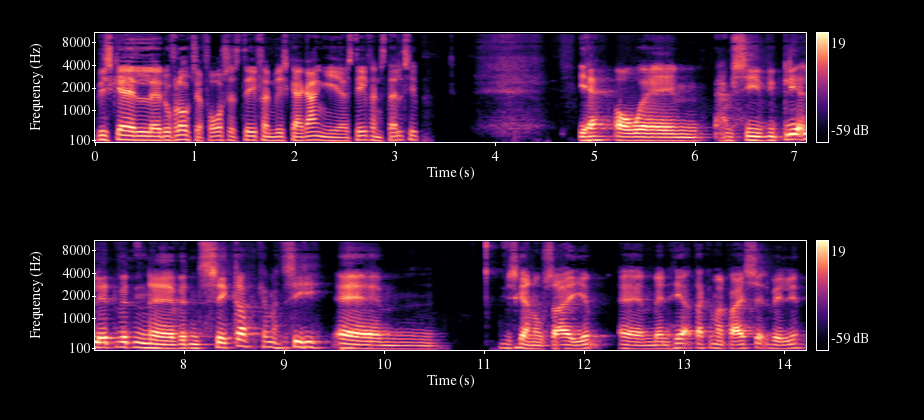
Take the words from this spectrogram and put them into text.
Vi skal, øh, du får lov til at fortsætte, Stefan. Vi skal have gang i øh, Stefans staldtip. Ja, og øh, jeg vil sige, vi bliver lidt ved den, øh, ved den sikre, kan man sige. Øh, vi skal have nogle sejre hjem, øh, men her der kan man faktisk selv vælge,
